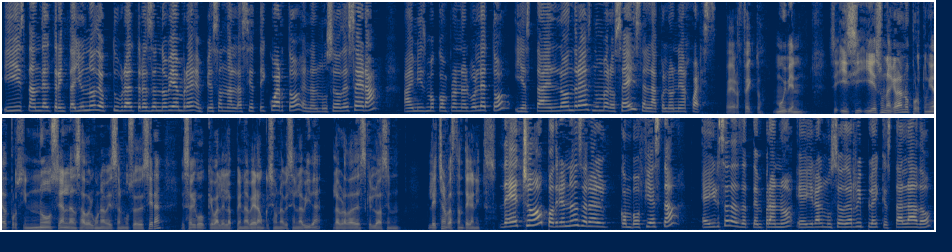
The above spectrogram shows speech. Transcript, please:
Y están del 31 de octubre al 3 de noviembre, empiezan a las 7 y cuarto en el Museo de Cera. Ahí mismo compran el boleto y está en Londres, número 6, en la colonia Juárez. Perfecto, muy bien. Sí, y, sí, y es una gran oportunidad por si no se han lanzado alguna vez al Museo de Cera. Es algo que vale la pena ver, aunque sea una vez en la vida. La verdad es que lo hacen, le echan bastante ganitas. De hecho, podrían hacer el combo fiesta e irse desde temprano e ir al Museo de Ripley, que está al lado.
